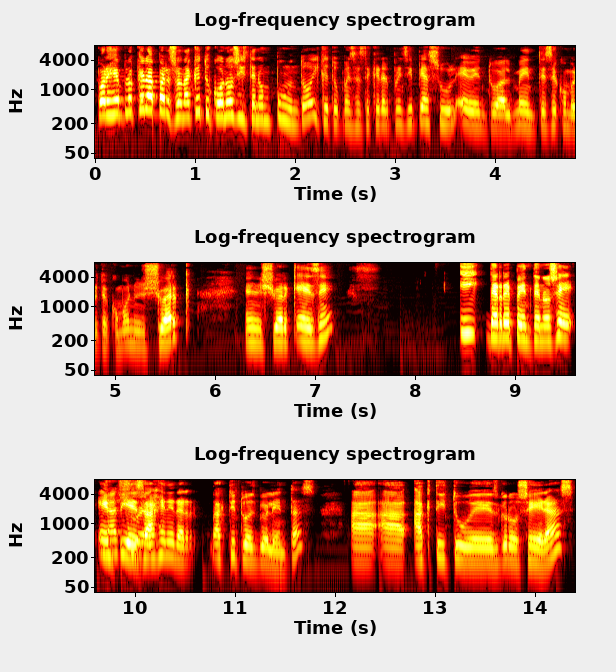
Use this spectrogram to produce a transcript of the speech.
Por ejemplo, que la persona que tú conociste en un punto y que tú pensaste que era el príncipe azul, eventualmente se convirtió como en un Shrek en Shrek S. Y de repente, no sé, empieza a generar actitudes violentas, a, actitudes groseras,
